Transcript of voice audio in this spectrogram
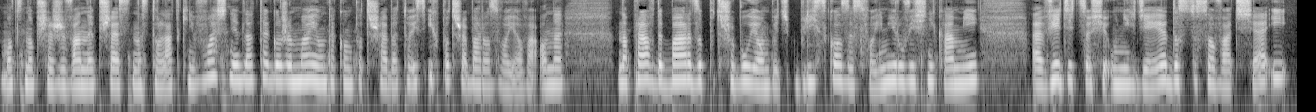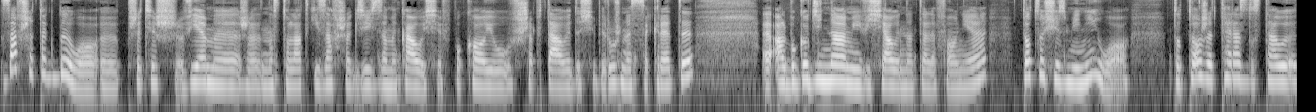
mocno przeżywane przez nastolatki właśnie dlatego, że mają taką potrzebę. To jest ich potrzeba rozwojowa. One naprawdę bardzo potrzebują być blisko ze swoimi rówieśnikami, e, wiedzieć, co się u nich dzieje, dostosować się i zawsze tak było. E, przecież wiemy, że nastolatki zawsze gdzieś zamykały się w pokoju, szeptały do siebie różne sekrety e, albo godzinami wisiały na telefonie. To, co się zmieniło, to to, że teraz dostały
